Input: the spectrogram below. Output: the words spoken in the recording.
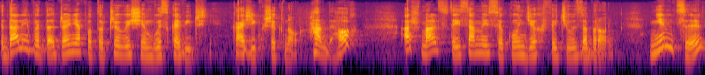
Dalej wydarzenia potoczyły się błyskawicznie. Kazik krzyknął Hande hoch, a Szmalc w tej samej sekundzie chwycił za broń. Niemcy,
